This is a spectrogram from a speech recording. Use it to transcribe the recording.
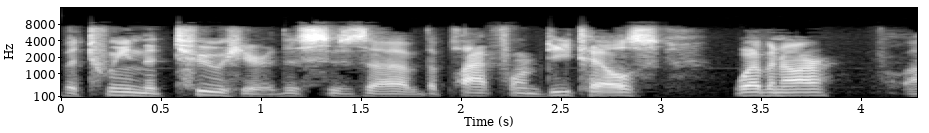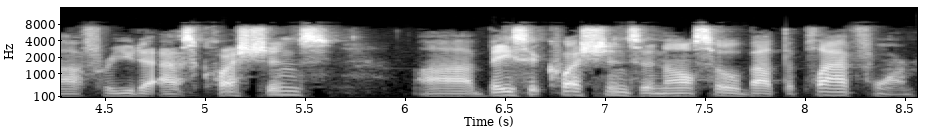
between the two here. This is the platform details webinar for you to ask questions. Basic questions and also about the platform.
